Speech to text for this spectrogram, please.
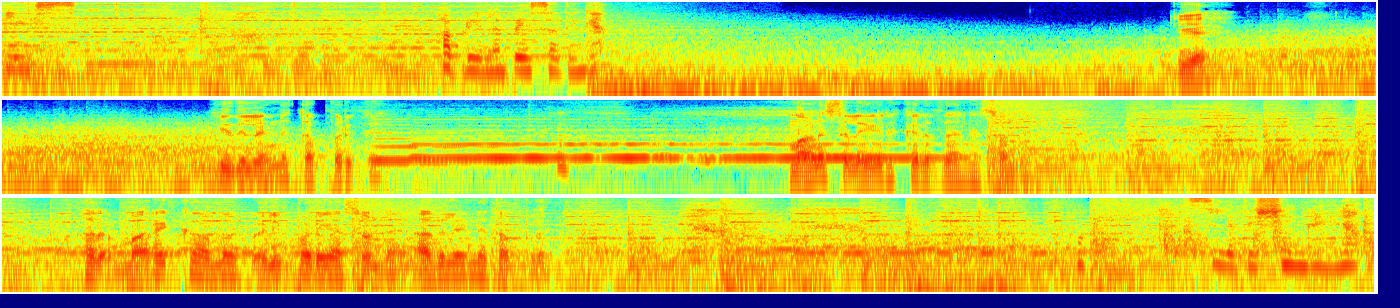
ப்ளீஸ் அப்படியெல்லாம் பேசாதீங்க. ஏன்? இதுல என்ன தப்பு இருக்கு? மனசுல இருக்கிறது தானே சொன்னேன். அதை மறைக்காம வெளிப்படையா சொன்னேன். அதுல என்ன தப்பு? சில விஷயங்கள்லாம்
